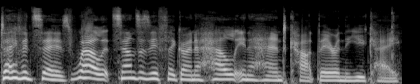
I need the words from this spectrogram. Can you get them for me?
David says, "Well, it sounds as if they're going to hell in a handcart there in the UK.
